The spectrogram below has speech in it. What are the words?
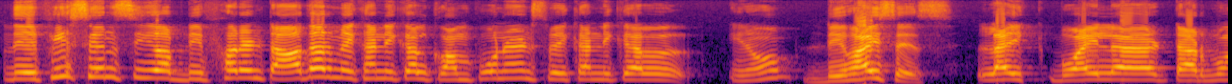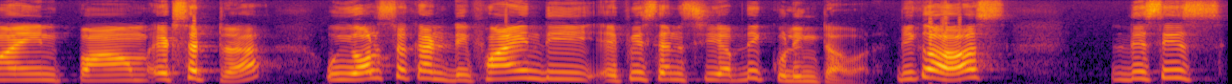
the efficiency of different other mechanical components, mechanical you know devices like boiler, turbine, pump etc., we also can define the efficiency of the cooling tower because this is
